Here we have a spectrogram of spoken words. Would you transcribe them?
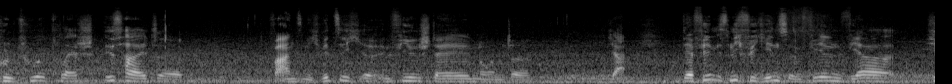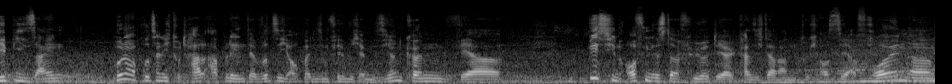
Kulturclash ist halt äh, wahnsinnig witzig äh, in vielen Stellen und äh, ja, der Film ist nicht für jeden zu empfehlen. Wer Hippie sein hundertprozentig total ablehnt, der wird sich auch bei diesem Film nicht amüsieren können. Wer ein bisschen offen ist dafür, der kann sich daran durchaus sehr erfreuen. Ähm,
